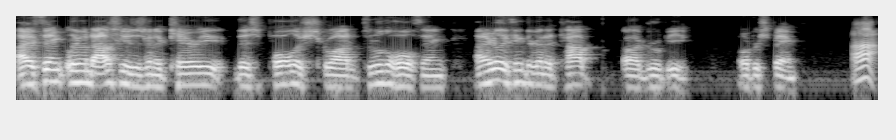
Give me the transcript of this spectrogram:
I think Lewandowski is going to carry this Polish squad through the whole thing. I really think they're going to top uh, Group E over Spain. Ah,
